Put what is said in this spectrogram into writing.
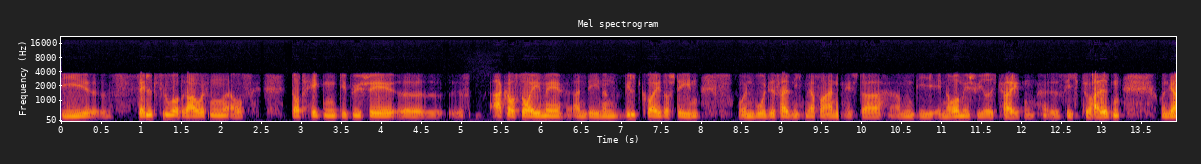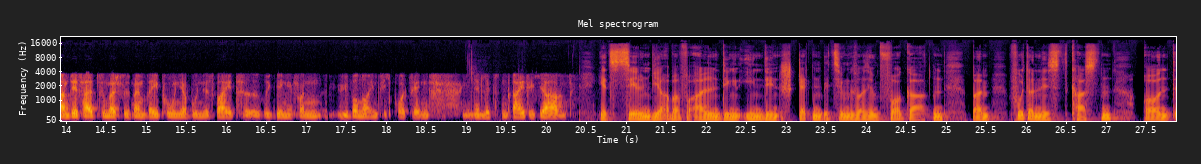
die Feldflur draußen, auf dort Hecken, Gebüsche, äh, Ackersäume, an denen Wildkräuter stehen. Und wo das halt nicht mehr vorhanden ist, da haben die enorme Schwierigkeiten, äh, sich zu halten. Und wir haben deshalb zum Beispiel beim Rebhuhn ja bundesweit äh, Rückgänge von über 90 Prozent in den letzten 30 Jahren. Jetzt zählen wir aber vor allen Dingen in den Städten beziehungsweise im Vorgarten beim Futternistkasten. Und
